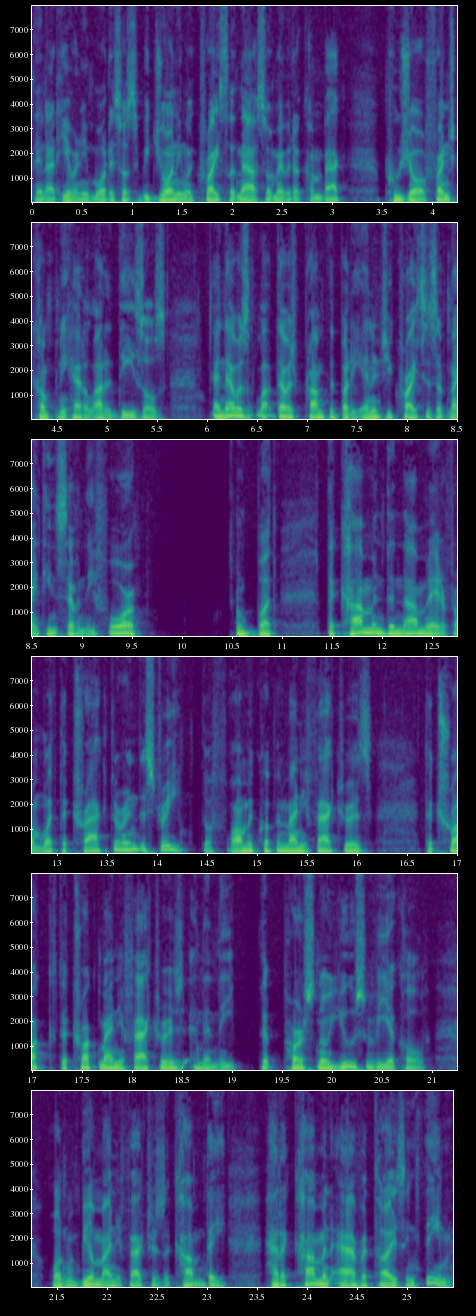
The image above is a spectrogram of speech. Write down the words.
they're not here anymore. They're supposed to be joining with Chrysler now, so maybe they'll come back. Peugeot, a French company, had a lot of diesels, and that was that was prompted by the energy crisis of 1974. But the common denominator from what the tractor industry, the farm equipment manufacturers, the truck, the truck manufacturers, and then the the personal use vehicle automobile manufacturers, they had a common advertising theme.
